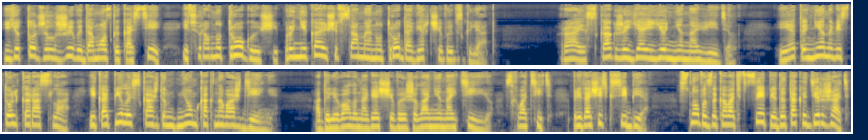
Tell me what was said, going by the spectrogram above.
ее тот же лживый до мозга костей и все равно трогающий, проникающий в самое нутро доверчивый взгляд. Раис, как же я ее ненавидел! И эта ненависть только росла и копилась с каждым днем, как наваждение. Одолевало навязчивое желание найти ее, схватить, притащить к себе, снова заковать в цепи, да так и держать,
